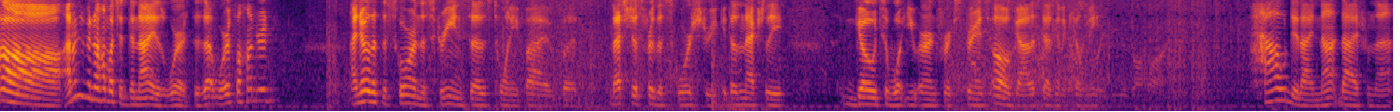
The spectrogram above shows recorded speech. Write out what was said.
Ah, I don't even know how much a deny is worth. Is that worth 100? I know that the score on the screen says 25, but that's just for the score streak. It doesn't actually go to what you earn for experience. Oh god, this guy's gonna kill me. How did I not die from that?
